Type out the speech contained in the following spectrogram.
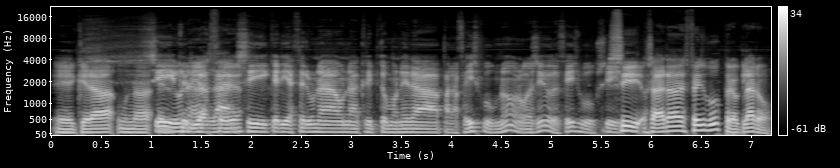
Eh, que era una... Sí, una- quería la- hacer- sí, quería hacer una, una criptomoneda para Facebook, ¿no? Algo así, o de Facebook, sí. Sí, o sea, era de Facebook, pero claro,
